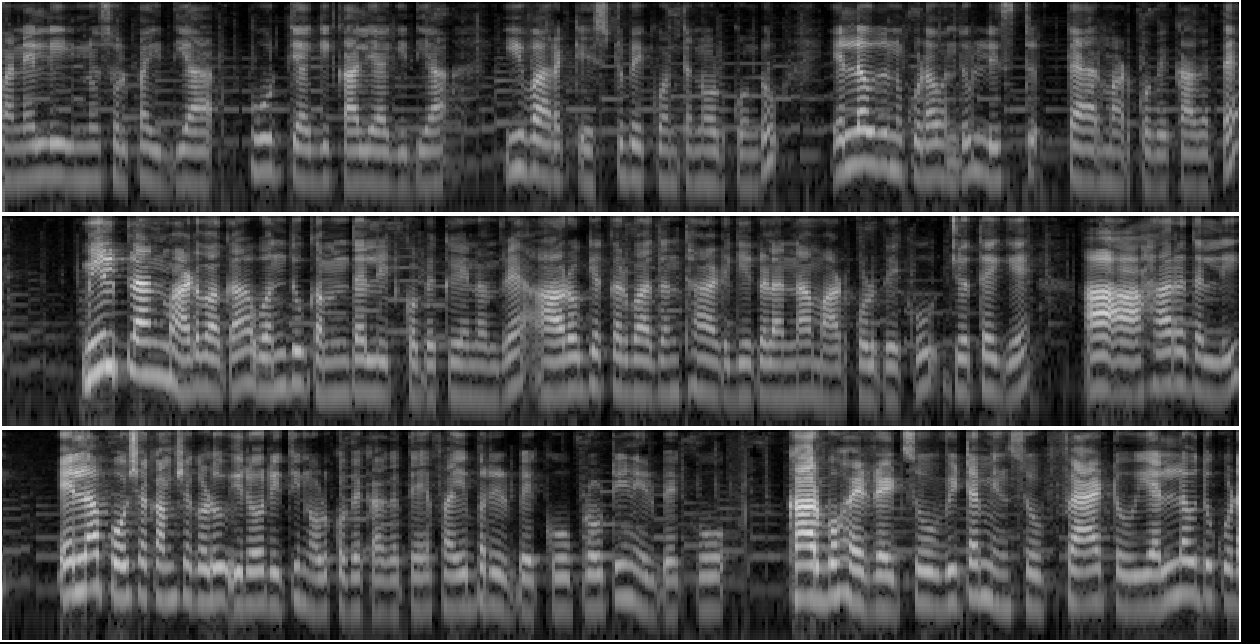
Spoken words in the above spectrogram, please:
ಮನೆಯಲ್ಲಿ ಇನ್ನೂ ಸ್ವಲ್ಪ ಇದೆಯಾ? ಪೂರ್ತಿಯಾಗಿ ಖಾಲಿಯಾಗಿದೆಯಾ? ಈ ವಾರಕ್ಕೆ ಎಷ್ಟು ಬೇಕು ಅಂತ ನೋಡಿಕೊಂಡು ಎಲ್ಲದನ್ನು ಕೂಡ ಒಂದು ಲಿಸ್ಟ್ ತಯಾರು ಮಾಡ್ಕೋಬೇಕಾಗತ್ತೆ. ಮೀಲ್ ಪ್ಲಾನ್ ಮಾಡುವಾಗ ಒಂದು ಗಮನದಲ್ಲಿ ಇಟ್ಕೋಬೇಕು ಏನಂದರೆ ಆರೋಗ್ಯಕರವಾದಂಥ ಅಡುಗೆಗಳನ್ನು ಮಾಡ್ಕೊಳ್ಬೇಕು. ಜೊತೆಗೆ ಆ ಆಹಾರದಲ್ಲಿ ಎಲ್ಲ ಪೋಷಕಾಂಶಗಳು ಇರೋ ರೀತಿ ನೋಡ್ಕೋಬೇಕಾಗತ್ತೆ. ಫೈಬರ್ ಇರಬೇಕು ಪ್ರೋಟೀನ್ ಇರಬೇಕು. ಕಾರ್ಬೋಹೈಡ್ರೇಟ್ಸು, ವಿಟಮಿನ್ಸು, ಫ್ಯಾಟು ಎಲ್ಲವೂ ಕೂಡ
